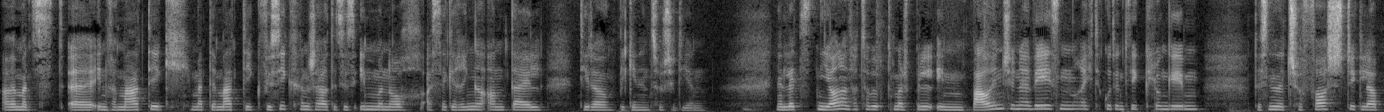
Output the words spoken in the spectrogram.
Aber wenn man jetzt äh, Informatik, Mathematik, Physik anschaut, ist es immer noch ein sehr geringer Anteil, die da beginnen zu studieren. In den letzten Jahren hat es zum Beispiel im Bauingenieurwesen recht gute Entwicklung gegeben. Das sind jetzt schon fast, ich glaube,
